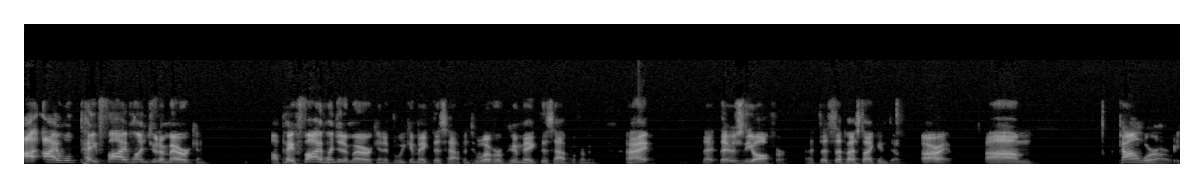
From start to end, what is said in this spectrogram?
I, I will pay 500 American. I'll pay 500 American if we can make this happen. to Whoever can make this happen for me. All right. That, there's the offer. That, that's the best I can do. All right. Um, Colin, where are we?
